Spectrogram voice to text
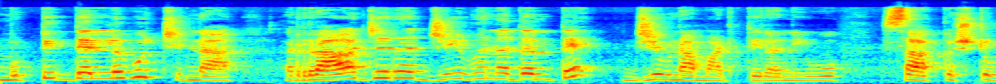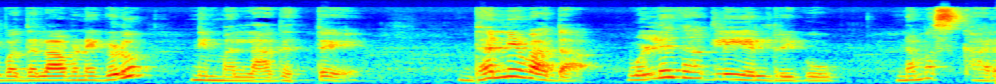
ಮುಟ್ಟಿದ್ದೆಲ್ಲವೂ ಚಿನ್ನ. ರಾಜರ ಜೀವನದಂತೆ ಜೀವನ ಮಾಡ್ತೀರಾ ನೀವು? ಸಾಕಷ್ಟು ಬದಲಾವಣೆಗಳು ನಿಮ್ಮಲ್ಲಾಗತ್ತೆ. ಧನ್ಯವಾದ. ಒಳ್ಳೆಯದಾಗಲಿ ಎಲ್ರಿಗೂ. ನಮಸ್ಕಾರ.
